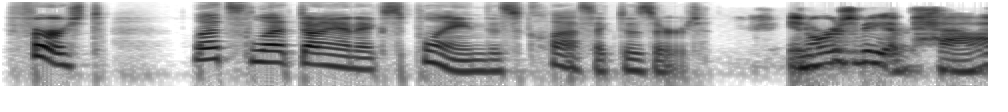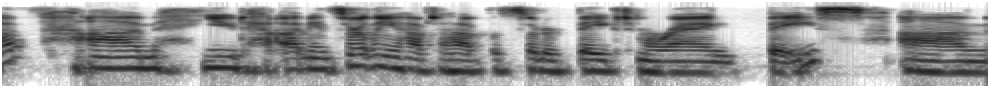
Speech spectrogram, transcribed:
First, let's let Diana explain this classic dessert. In order to be a pav, um, you'd, ha- I mean, certainly you have to have the sort of baked meringue base. Um,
